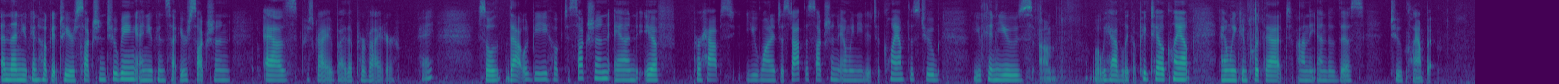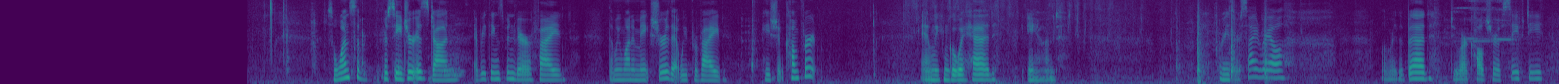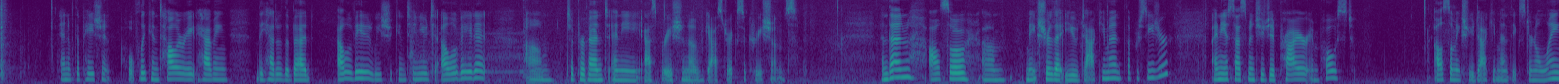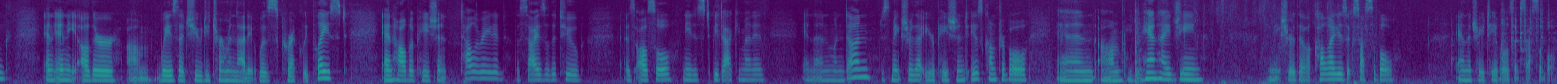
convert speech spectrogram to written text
and then you can hook it to your suction tubing and you can set your suction as prescribed by the provider. Okay, so that would be hooked to suction and if perhaps you wanted to stop the suction and we needed to clamp this tube, you can use um, what we have like a pigtail clamp and we can put that on the end of this to clamp it. So once the procedure is done, everything's been verified, then we want to make sure that we provide patient comfort and we can go ahead and raise our side rail, lower the bed, do our culture of safety. And if the patient hopefully can tolerate having the head of the bed elevated, we should continue to elevate it um, to prevent any aspiration of gastric secretions. And then also um, make sure that you document the procedure, any assessments you did prior and post. Also make sure you document the external length and any other um, ways that you determine that it was correctly placed and how the patient tolerated, the size of the tube is also needs to be documented. And then when done, just make sure that your patient is comfortable and um, you do hand hygiene and make sure the light is accessible and the tray table is accessible.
